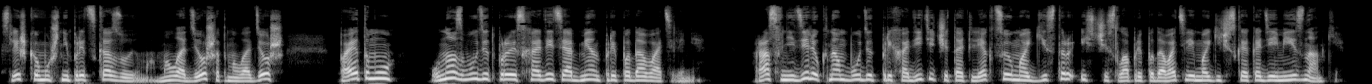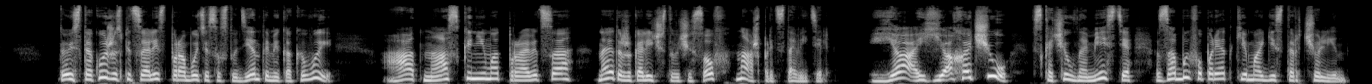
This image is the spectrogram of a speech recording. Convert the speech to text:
слишком уж непредсказуемо, молодежь от молодежь, поэтому у нас будет происходить обмен преподавателями. Раз в неделю к нам будет приходить и читать лекцию магистр из числа преподавателей магической академии изнанки. То есть такой же специалист по работе со студентами, как и вы, а от нас к ним отправится на это же количество часов наш представитель. «Я, я хочу!» — вскочил на месте, забыв о порядке магистр Чолин.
